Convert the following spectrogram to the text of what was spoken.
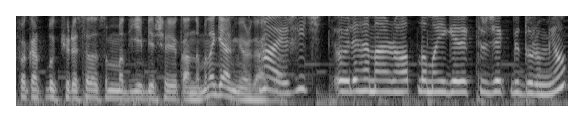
Fakat bu küresel ısınma diye bir şey yok anlamına gelmiyor galiba. Hayır hiç öyle hemen rahatlamayı gerektirecek bir durum yok.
